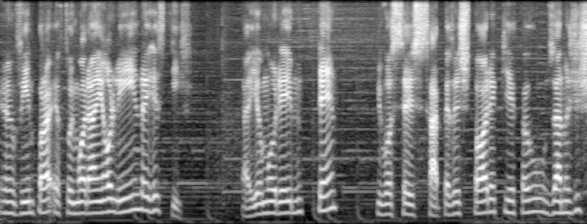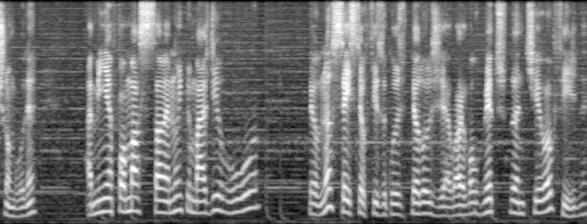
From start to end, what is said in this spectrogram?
eu, vim pra, eu fui morar em Olinda e Recife. Aí eu morei muito tempo que vocês sabem pela história, que foi os anos de chumbo, né? A minha formação é muito mais de rua. Eu não sei se eu fiz o curso de teologia, agora o movimento estudantil eu fiz, né?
